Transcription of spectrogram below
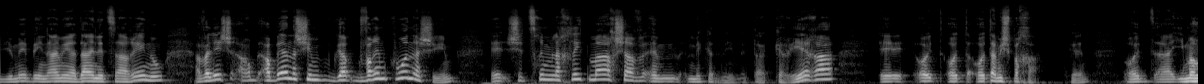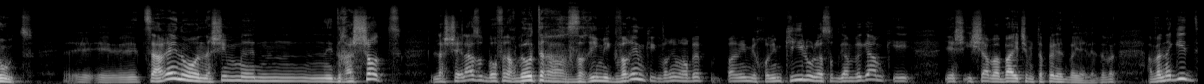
ימי ביניים עדיין לצערנו, אבל יש הרבה, הרבה אנשים, גברים כמו נשים, שצריכים להחליט מה עכשיו הם מקדמים, את הקריירה או את, או את, או את המשפחה, כן? או את האימהות. לצערנו, נשים נדרשות לשאלה הזאת באופן הרבה יותר אכזרי מגברים, כי גברים הרבה פעמים יכולים כאילו לעשות גם וגם, כי יש אישה בבית שמטפלת בילד. אבל, אבל נגיד,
